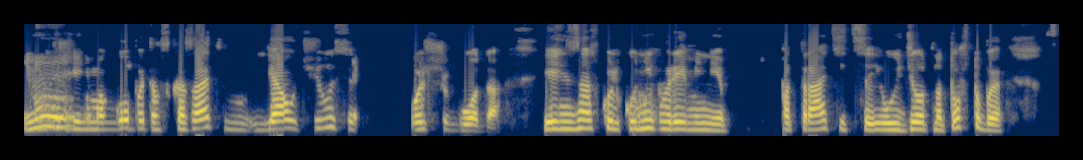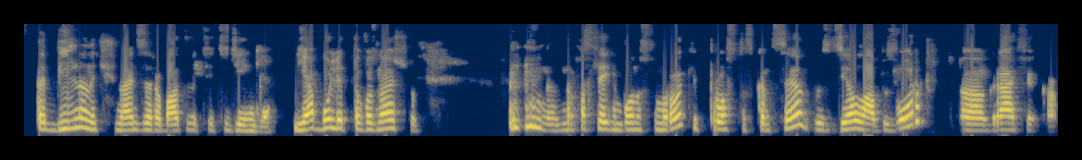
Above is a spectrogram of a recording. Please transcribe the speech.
Ну, я не могу об этом сказать. Я училась больше года. Я не знаю, сколько у них времени потратится и уйдет на то, чтобы стабильно начинать зарабатывать эти деньги. Я более того, знаешь, вот на последнем бонусном уроке просто в конце сделала обзор э, графика.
